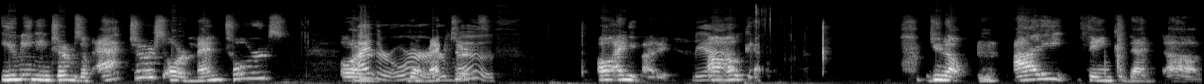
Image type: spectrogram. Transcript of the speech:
You mean in terms of actors or mentors? Or Either or, directors? or both. Oh, anybody. Yeah. Uh, okay. You know, I think that uh,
